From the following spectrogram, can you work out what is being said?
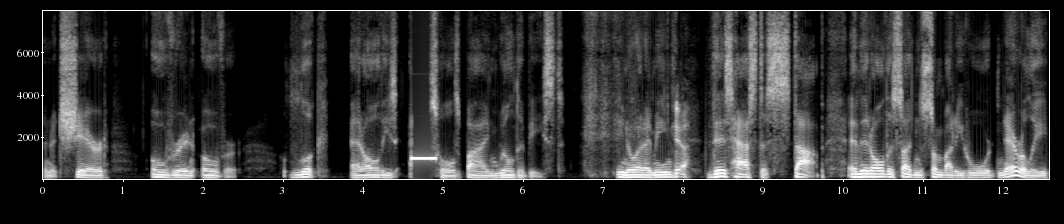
and it's shared over and over. Look at all these assholes buying wildebeest. You know what I mean? Yeah. This has to stop. And then all of a sudden, somebody who ordinarily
